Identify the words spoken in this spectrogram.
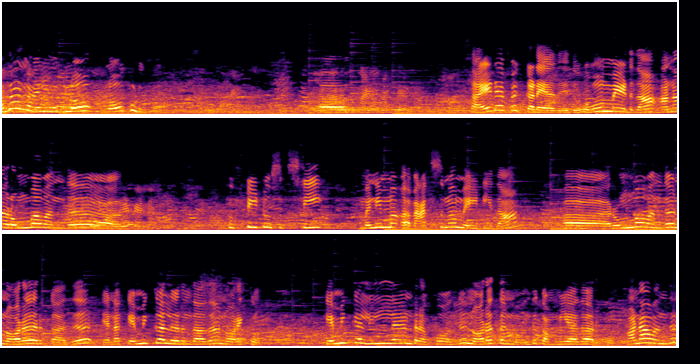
அதான் நான் இது க்ளோ க்ளோ கொடுக்கும். சைடு எஃபெக்ட் கிடையாது. இது ஹோம்மேடு தான். ஆனால் ரொம்ப வந்து fifty to sixty minimum maximum eighty தான். ரொம்ப வந்து நுர இருக்காது. ஏன்னா கெமிக்கல் இருந்தால் தான் நுரைக்கும். கெமிக்கல் இல்லைன்றப்போ வந்து நுரத்தன்மை வந்து கம்மியாக தான் இருக்கும். ஆனால் வந்து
